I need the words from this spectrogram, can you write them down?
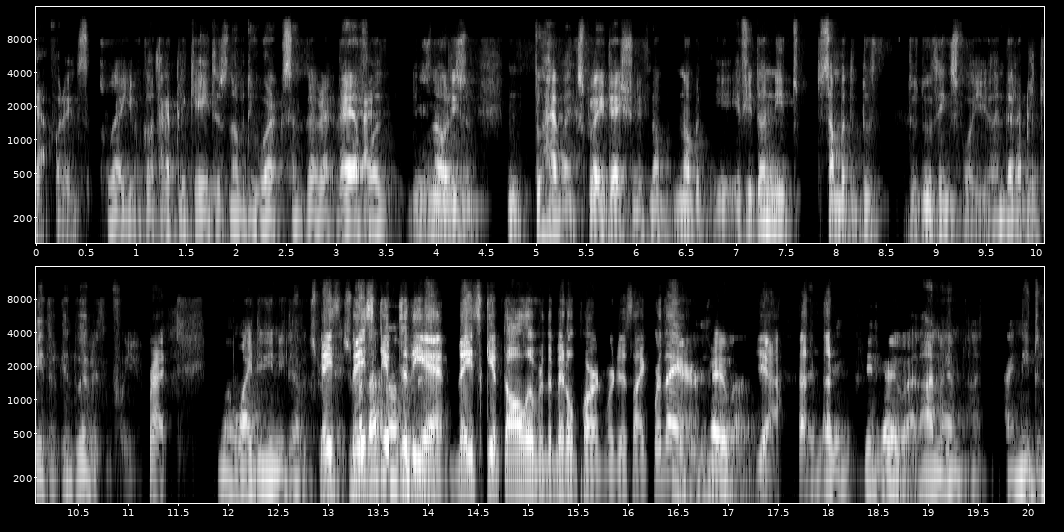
Yeah. for instance, where you've got replicators, nobody works, and there- therefore there's no reason to have exploitation. If no, nobody, if you don't need somebody to, to do things for you, and the replicator can do everything for you, Right. Well, why do you need to have They, explanation? they skipped to the end. They skipped all over the middle part. We're just like, we're They there. did very well. Yeah. They very, did very well. I'm, um, I I need to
